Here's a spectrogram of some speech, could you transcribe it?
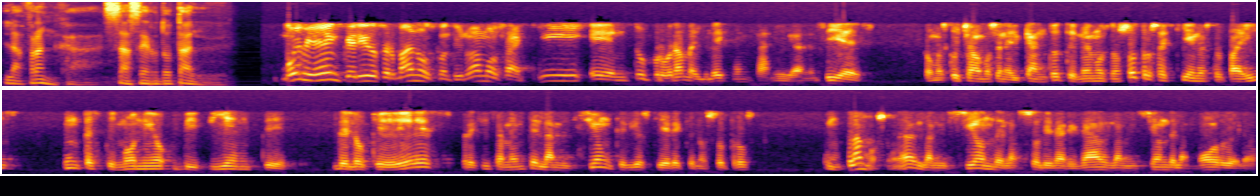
la franja sacerdotal. Muy bien, queridos hermanos, continuamos aquí en tu programa Iglesia en Sanidad. Así es, como escuchábamos en el canto, tenemos nosotros aquí en nuestro país un testimonio viviente de lo que es precisamente la misión que Dios quiere que nosotros cumplamos, la misión de la solidaridad, la misión del amor, de la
